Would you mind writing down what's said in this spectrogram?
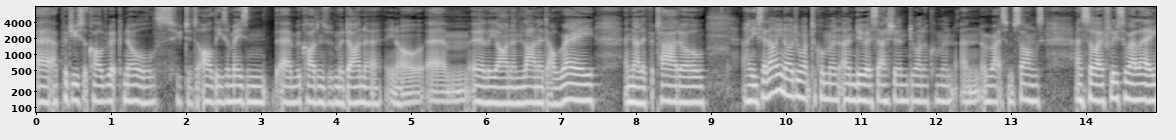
uh, a producer called Rick Nowels who did all these amazing um, recordings with Madonna, you know, um, early on, and Lana Del Rey and Nelly Furtado. And he said, Oh, you know, do you want to come and, and do a session? Do you want to come and, and, and, write some songs? And so I flew to LA,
